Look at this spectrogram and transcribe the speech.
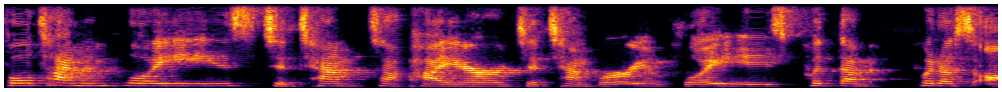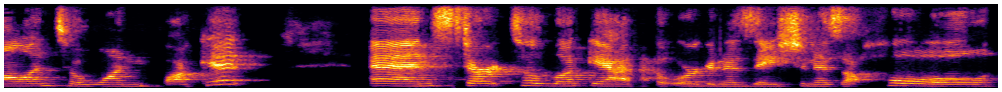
full-time employees to temp to hire to temporary employees put them put us all into one bucket and start to look at the organization as a whole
